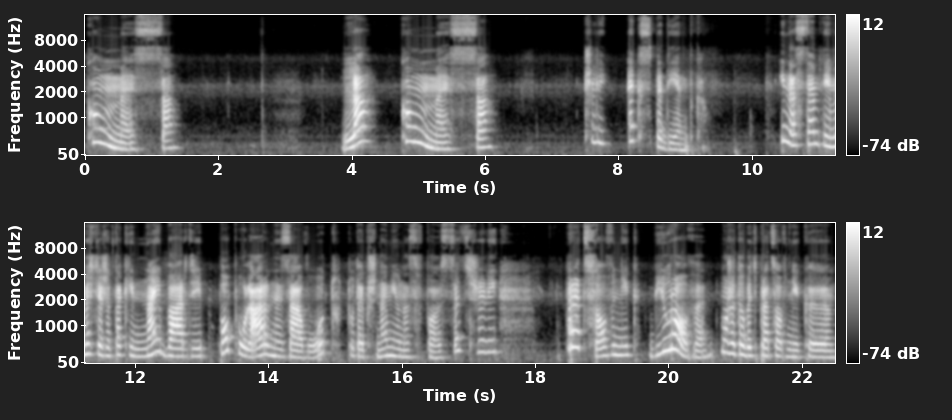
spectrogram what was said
commessa. La commessa, czyli ekspedientka. I następnie myślę, że taki najbardziej popularny zawód, tutaj przynajmniej u nas w Polsce, czyli pracownik biurowy. Może to być pracownik y,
